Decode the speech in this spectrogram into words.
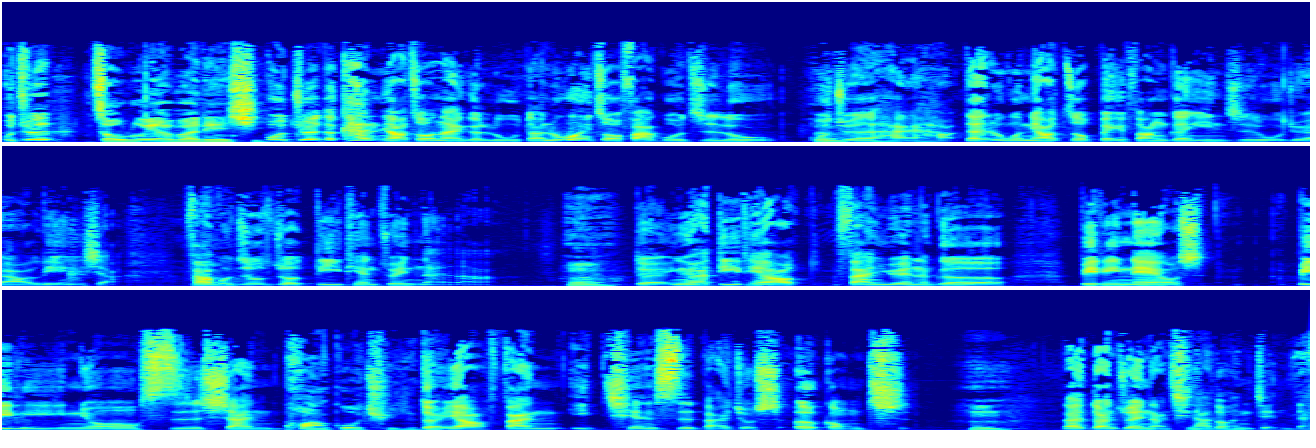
我觉得走路要不要练习？我觉得看你要走哪个路段。如果你走法国之路，嗯我觉得还好；但如果你要走北方跟银之路，我觉得要练一下。法国之路只有第一天最难啊，嗯，对，因为他第一天要翻越那个比利牛斯比利牛斯山，跨过去就，对，要翻一千四百九十二公尺，嗯，那一段最难，其他都很简单。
